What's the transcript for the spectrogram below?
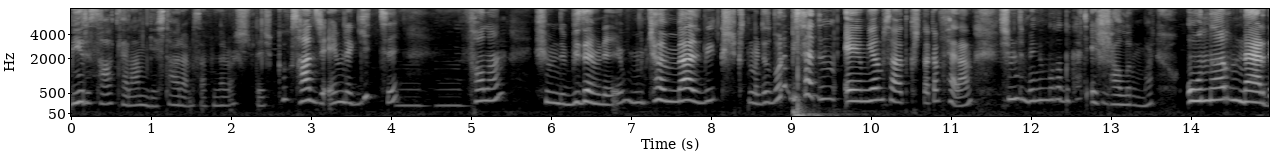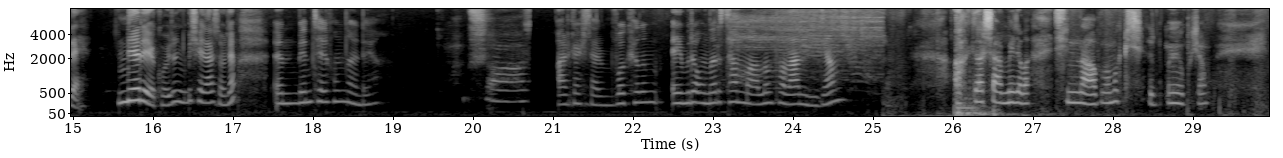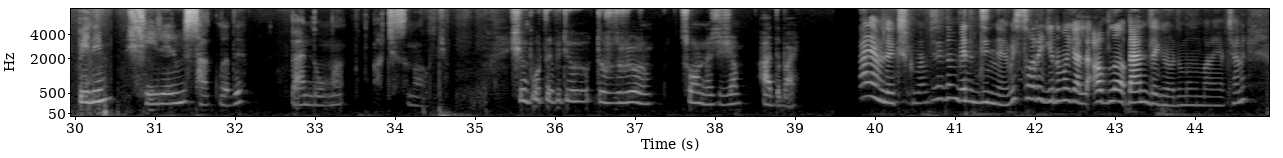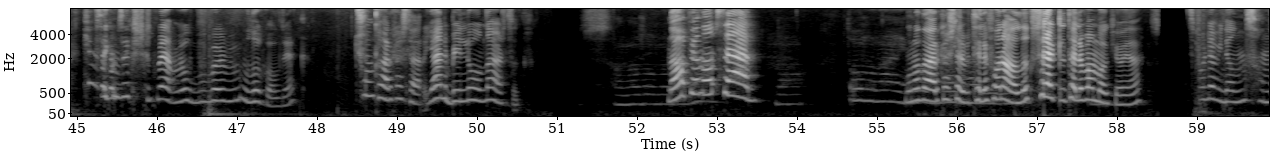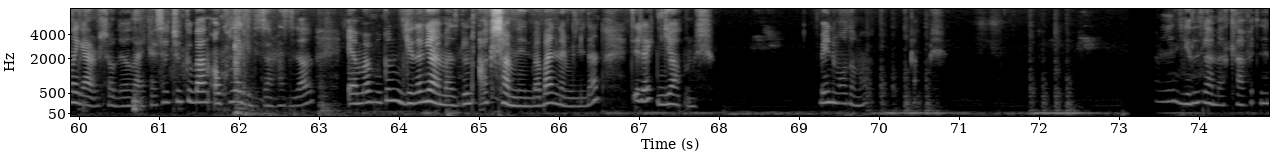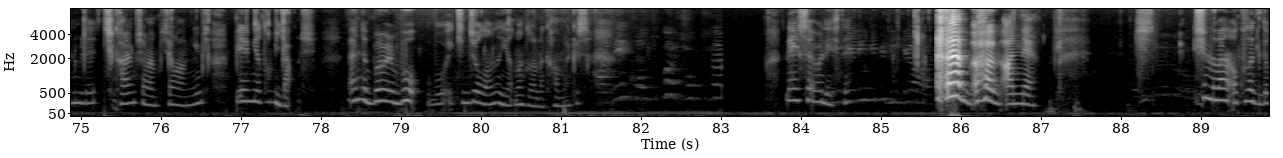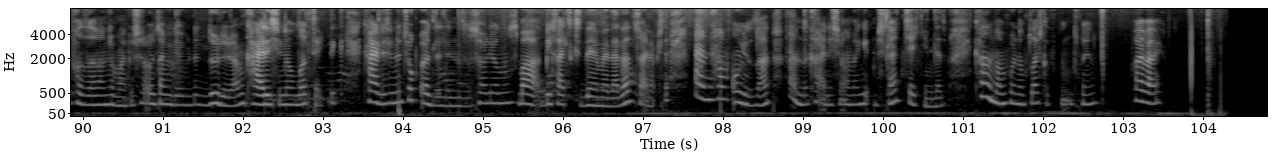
bir saat falan geçti. Hala misafirler var. Şimdi çıkıyor. Sadece Emre gitti falan. Şimdi biz Emre'ye mükemmel bir kışkırtma yapacağız. Bu arada bir saat, e, yarım saat 40 dakika falan. Şimdi benim burada birkaç eşyalarım var. Onlar nerede? Nereye koydun gibi şeyler söyleyeceğim. E, benim telefonum nerede ya? Arkadaşlar bakalım Emre onları sen mi aldın falan diyeceğim. Arkadaşlar merhaba. Şimdi ablama kışkırtma yapacağım. Benim şeylerimi sakladı. Ben de ona açısını alacağım. Şimdi burada videoyu durduruyorum. Sonra açacağım. Hadi bay. Ben Emre'ye kışkırtma yapacaktım. Beni dinlemiş. Sonra yanıma geldi. Abla ben de gördüm onun bana yapacağını. Kimse kimse kışkırtma yapmıyor. Bu böyle bir vlog olacak. Çünkü arkadaşlar yani belli oldu artık. Ne yapıyorsun oğlum sen? Buna da arkadaşlar bir telefon aldık. Sürekli telefon bakıyor ya. Burada videonun sonuna gelmiş oluyoruz arkadaşlar. Çünkü ben okula gideceğim hazırlan. Emre bugün gelir gelmez dün akşamleyin babaannem gilden direkt yatmış. Benim odama yatmış. Gelir gelmez kıyafetlerini bile çıkarmış hemen pijamalarını giymiş. Benim yatağıma yatmış. Ben de böyle bu bu ikinci olanla yatmak zorunda kaldım arkadaşlar. Neyse öyle işte. Anne. Ş- Şimdi ben okula gidip hazırlanacağım arkadaşlar. O yüzden videoyu burada durduruyorum. Kardeşimle vlog çektik. Kardeşimle çok özlediğinizi söylüyorsunuz. Birkaç kişi DM'lerden söylemişti. Ben de hem o yüzden hem de kardeşim hemen gitmişken çekeyim dedim. Kanalıma abone atmayı unutmayın. Bay bay.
